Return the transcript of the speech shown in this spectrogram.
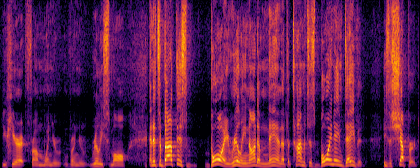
You hear it from when you're, when you're really small. And it's about this boy, really, not a man at the time. It's this boy named David. He's a shepherd.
